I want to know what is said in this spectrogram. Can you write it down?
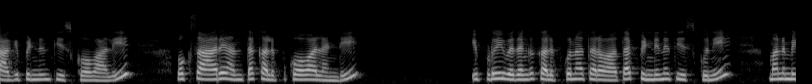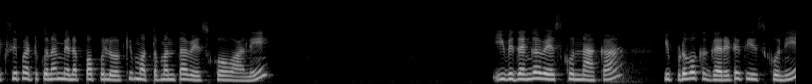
రాగి పిండిని తీసుకోవాలి. ఒకసారి అంతా కలుపుకోవాలండి. ఇప్పుడు ఈ విధంగా కలుపుకున్న తర్వాత పిండిని తీసుకుని మనం మిక్సీ పట్టుకున్న మినపప్పులోకి మొత్తం అంతా వేసుకోవాలి. ఈ విధంగా వేసుకున్నాక ఇప్పుడు ఒక గరిటె తీసుకుని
